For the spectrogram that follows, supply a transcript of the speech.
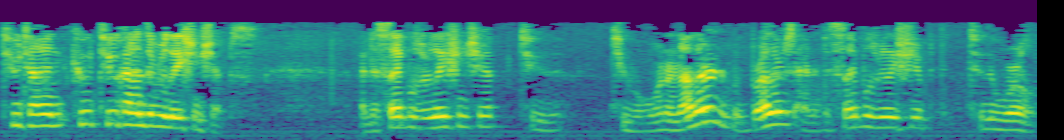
Two, time, two, two kinds of relationships a disciple's relationship to, to one another, with brothers, and a disciple's relationship to the world.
